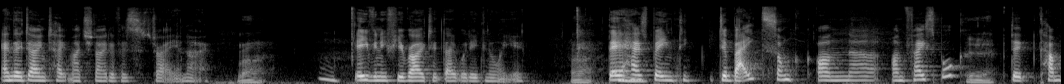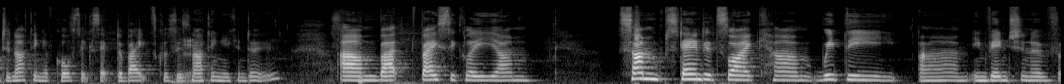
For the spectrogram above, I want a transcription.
and they don't take much note of Australia, no. Right. Even if you wrote it, they would ignore you. Right. There has been d- debates on on uh, on Facebook Yeah. that come to nothing, of course, except debates because there's Yeah. nothing you can do. Um, but basically, um, some standards, like um, with the um, invention of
